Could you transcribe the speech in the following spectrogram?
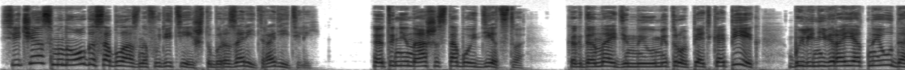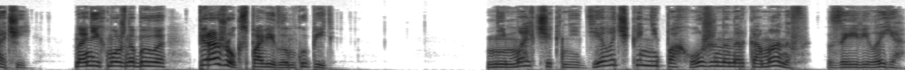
Сейчас много соблазнов у детей, чтобы разорить родителей. Это не наше с тобой детство, когда найденные у метро пять копеек были невероятной удачей. На них можно было пирожок с повидлом купить. «Ни мальчик, ни девочка не похожи на наркоманов», — заявила я.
